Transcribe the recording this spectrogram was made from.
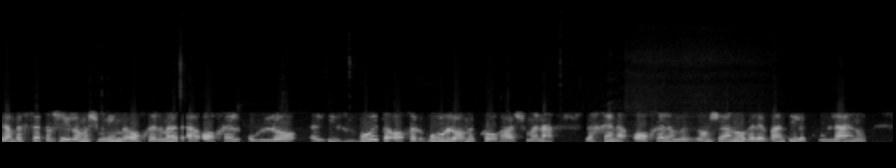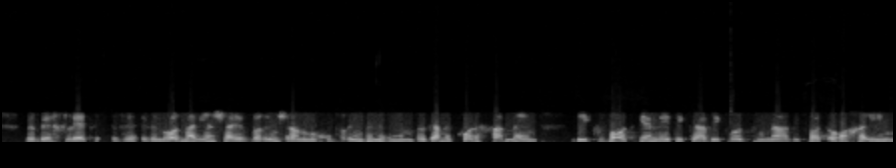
גם בספר שלי לא משמינים מאוכל, אני אומרת, האוכל הוא לא, עזבו את האוכל, הוא לא מקור ההשמנה. לכן האוכל, המזון שלנו רלוונטי לכולנו. ובהחלט זה, זה מאוד מעניין שהאיברים שלנו מחוברים ביניהם, וגם לכל אחד מהם, בעקבות גנטיקה, בעקבות תזונה, בעקבות אורח חיים,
